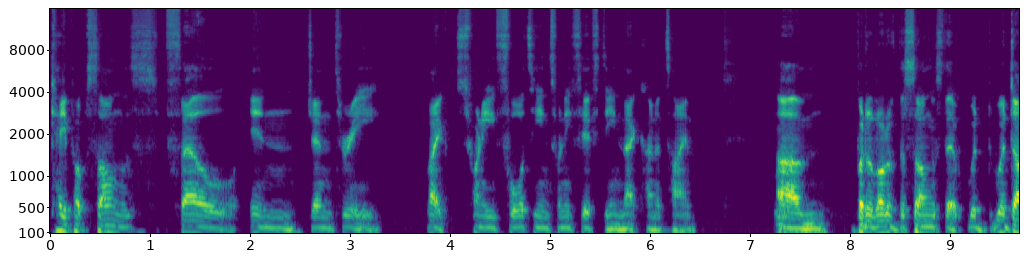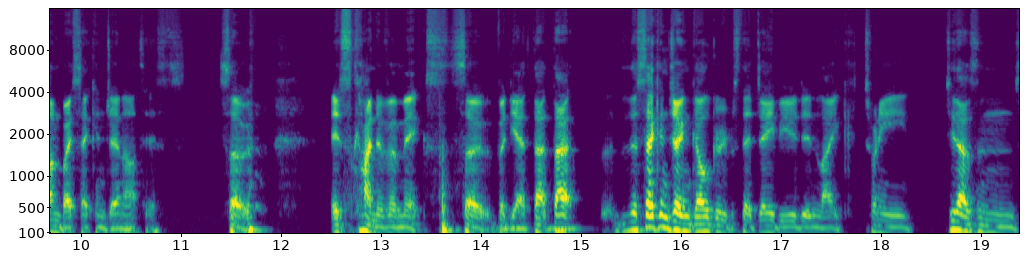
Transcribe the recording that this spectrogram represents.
K-pop songs fell in Gen three, like 2014, 2015, that kind of time. Um, but a lot of the songs that were were done by second gen artists, so it's kind of a mix. So, but yeah, that that the second gen girl groups that debuted in like 20, 2000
